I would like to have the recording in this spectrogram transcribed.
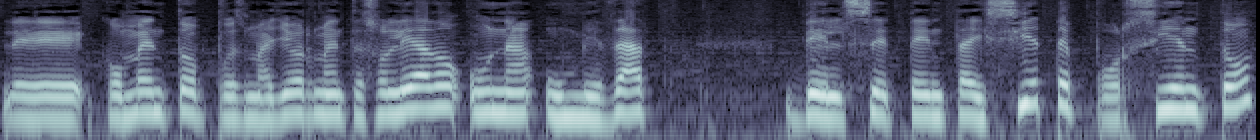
Le comento pues mayormente soleado, una humedad del 77%,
